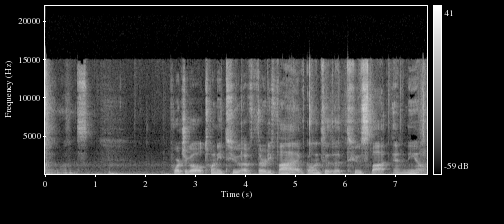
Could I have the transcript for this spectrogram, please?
Netherlands. Portugal, 22 of 35, going to the two spot, and Neil.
